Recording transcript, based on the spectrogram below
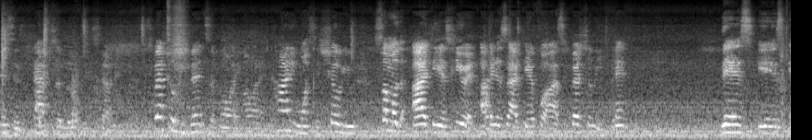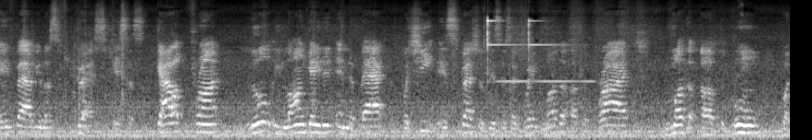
This is absolutely stunning. Special events are going on, and Connie wants to show you some of the ideas here at Ida's Idea for our special event this is a fabulous dress. It's a scallop front, little elongated in the back, but she is special. This is a great mother of the bride, mother of the groom, but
